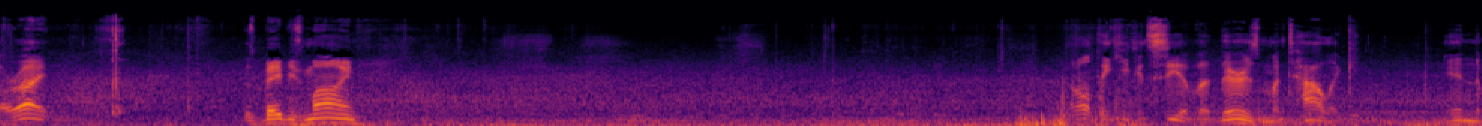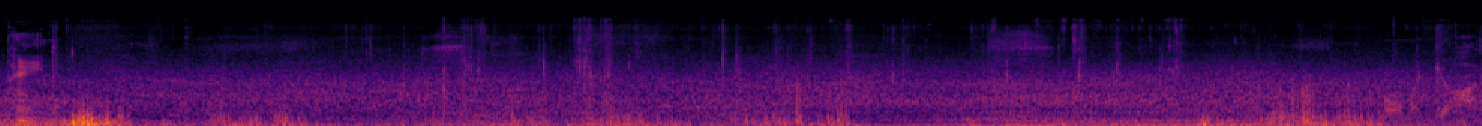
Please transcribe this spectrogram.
All right. This baby's mine. Don't think you can see it, but there is metallic in the paint. Oh my god.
